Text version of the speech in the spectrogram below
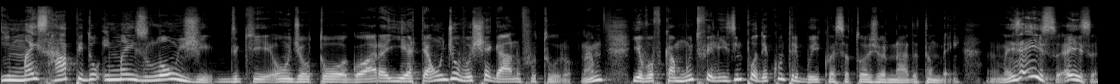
ir mais rápido e mais longe do que onde eu tô agora e até onde eu vou chegar no futuro, né? E eu vou ficar muito feliz em poder contribuir com essa tua jornada também. Mas é isso, é isso.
